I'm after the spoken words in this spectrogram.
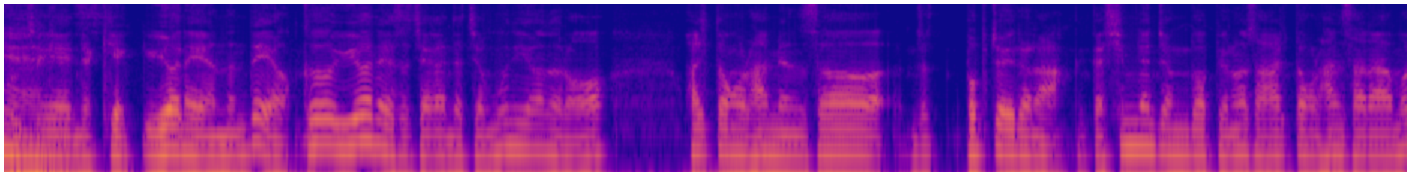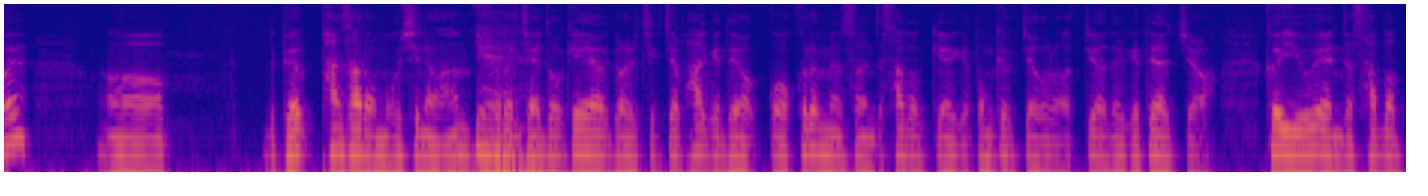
예. 이제 기획위원회였는데요. 그 위원회에서 제가 이제 전문위원으로 활동을 하면서 법조 일어나 그러니까 10년 정도 변호사 활동을 한 사람을 어 판사로 모시는 예. 그런 제도 개혁을 직접 하게 되었고 그러면서 이제 사법 개혁에 본격적으로 뛰어들게 되었죠. 그 이후에 이제 사법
